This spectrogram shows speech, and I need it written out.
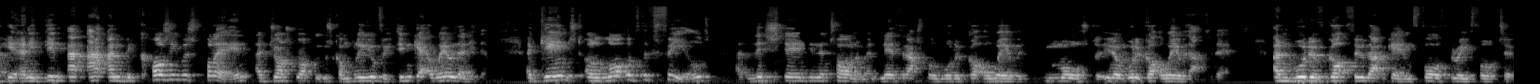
Okay, and he did, and because he was playing a Josh Rock was completely unfair, he didn't get away with anything. Against a lot of the field at this stage in the tournament, Nathan Aspinall would have got away with most, you know, would have got away with that today, and would have got through that game 4-3, 4-2.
